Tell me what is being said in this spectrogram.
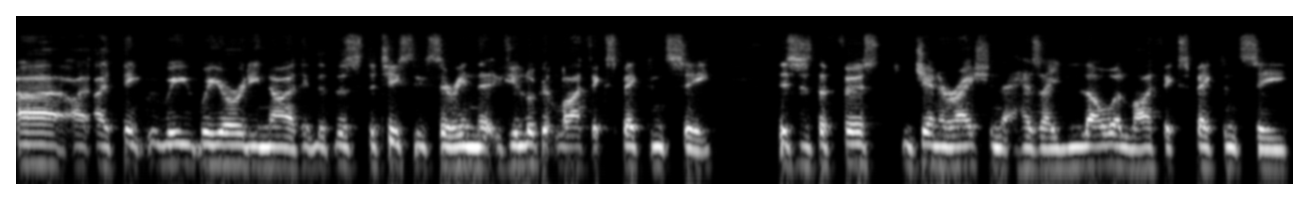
Uh, I, I think we, we already know. I think that the statistics are in that if you look at life expectancy, this is the first generation that has a lower life expectancy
